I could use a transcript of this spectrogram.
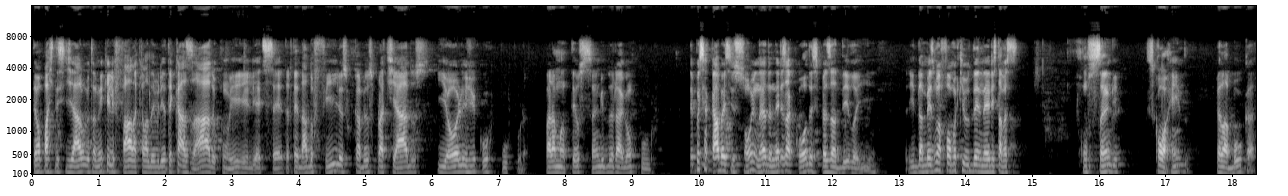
Tem uma parte desse diálogo também que ele fala que ela deveria ter casado com ele, etc. Ter dado filhos com cabelos prateados e olhos de cor púrpura, para manter o sangue do dragão puro. Depois que acaba esse sonho, né, Daenerys acorda esse pesadelo aí. E da mesma forma que o Daenerys estava com sangue escorrendo pela boca,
